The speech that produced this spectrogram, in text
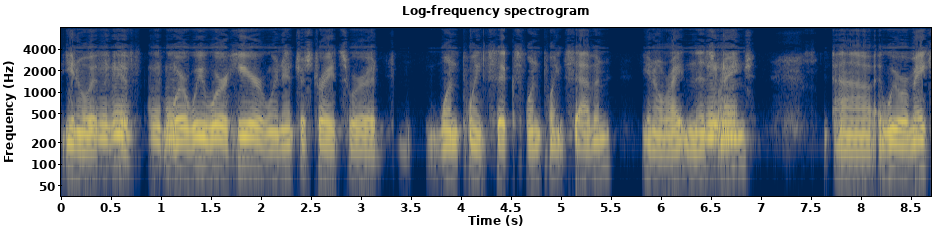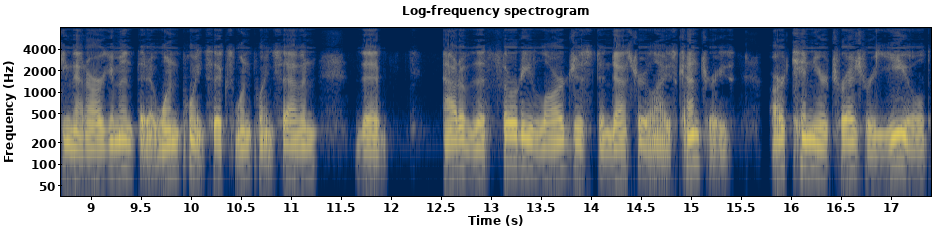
You know, if, mm-hmm, if mm-hmm. where we were here when interest rates were at 1.6, 1.7, you know, right in this mm-hmm. range, uh, we were making that argument that at 1.6, 1.7, that out of the 30 largest industrialized countries, our 10-year Treasury yield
